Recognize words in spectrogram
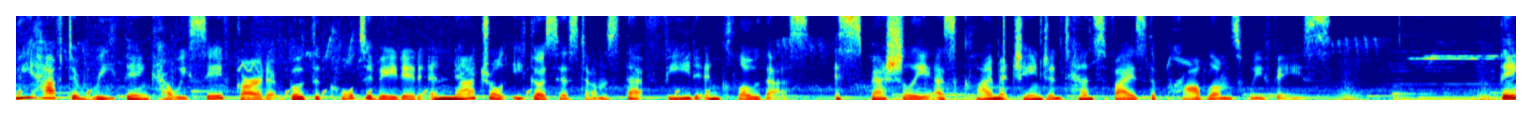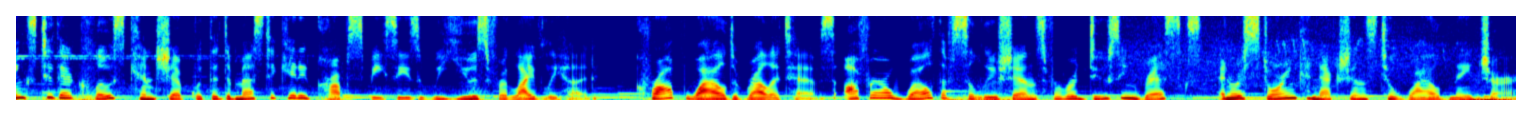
we have to rethink how we safeguard both the cultivated and natural ecosystems that feed and clothe us, especially as climate change intensifies the problems we face. Thanks to their close kinship with the domesticated crop species we use for livelihood, crop wild relatives offer a wealth of solutions for reducing risks and restoring connections to wild nature.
